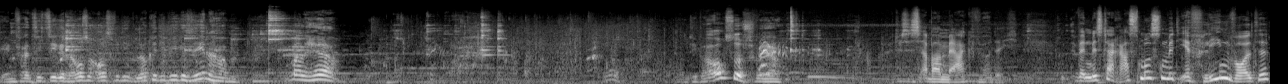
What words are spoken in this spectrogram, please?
Jedenfalls sieht sie genauso aus wie die Glocke, die wir gesehen haben. Mal her. Oh, Und die war auch so schwer. Das ist aber merkwürdig. Wenn Mr. Rasmussen mit ihr fliehen wollte,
